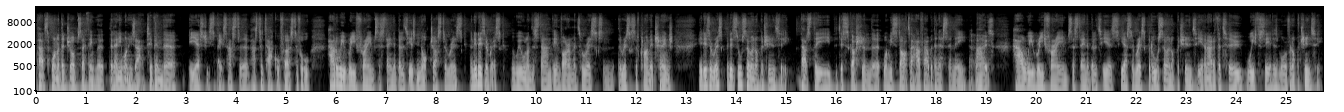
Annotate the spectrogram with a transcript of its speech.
that's one of the jobs I think that, that anyone who's active in the ESG space has to has to tackle first of all. How do we reframe sustainability as not just a risk? And it is a risk. We all understand the environmental risks and the risks of climate change. It is a risk, but it's also an opportunity. That's the, the discussion that when we start to have that with an SME about how we reframe sustainability as yes, a risk, but also an opportunity. And out of the two, we see it as more of an opportunity.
